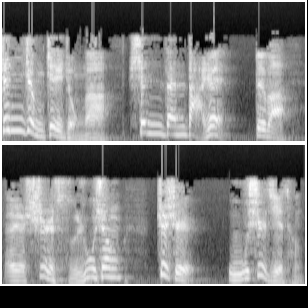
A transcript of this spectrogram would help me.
真正这种啊，身担大任，对吧？呃，视死如生，这是武士阶层。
